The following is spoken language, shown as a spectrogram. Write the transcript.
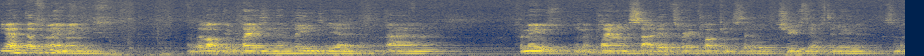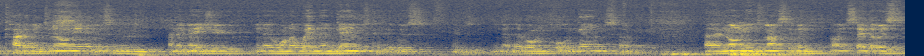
Yeah, definitely. I mean, there's a lot of good players in the league. Yeah. Um, for me, it was you know playing on a Saturday at three o'clock instead of a Tuesday afternoon at some academy. Do you know what I mean? It was, Mm. and it made you you know want to win them games because it was it was you know they're all important games. So uh, non-league's massive, and like you say, there was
